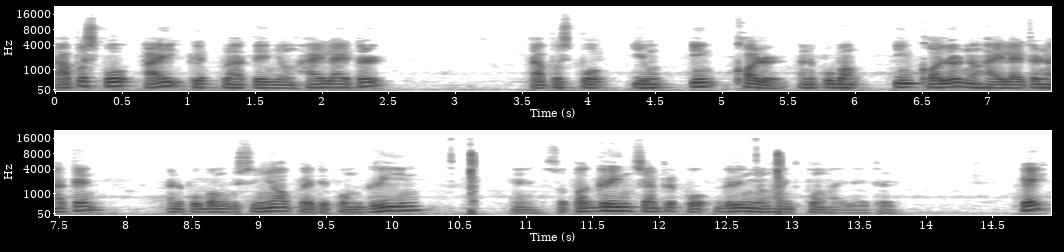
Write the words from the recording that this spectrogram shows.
Tapos po ay click po natin yung highlighter, tapos po yung ink color. Ano po bang ink color ng highlighter natin? Ano po bang gusto niyo? Pwede pong green. Yan. So, pag green, syempre po, green yung hand pong highlighter. Okay?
